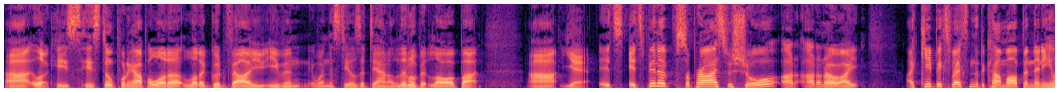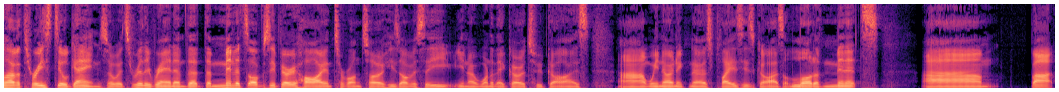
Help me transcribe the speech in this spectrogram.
uh, look, he's he's still putting up a lot of lot of good value even when the steals are down a little bit lower. But uh, yeah, it's it's been a surprise for sure. I, I don't know. I I keep expecting them to come up, and then he'll have a three steal game. So it's really random. The the minutes obviously very high in Toronto. He's obviously you know one of their go to guys. Uh, we know Nick Nurse plays his guys a lot of minutes. Um, but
